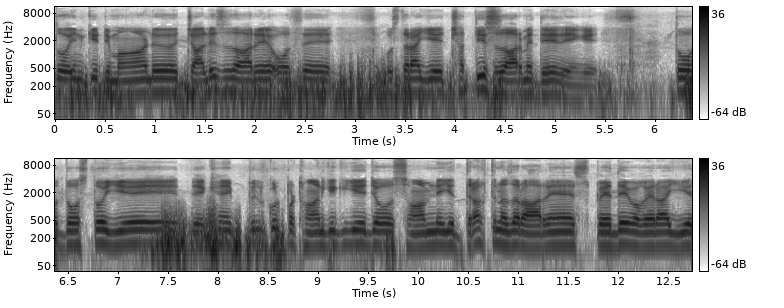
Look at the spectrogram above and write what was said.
तो इनकी डिमांड चालीस हज़ार है और से उस तरह ये छत्तीस हज़ार में दे देंगे। तो दोस्तों ये देखें बिल्कुल पठान की ये जो सामने ये दरख्त नज़र आ रहे हैं सफ़ेदे वगैरह, ये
